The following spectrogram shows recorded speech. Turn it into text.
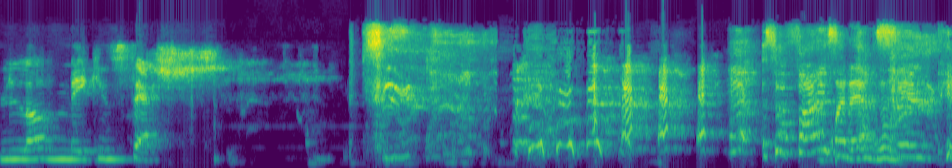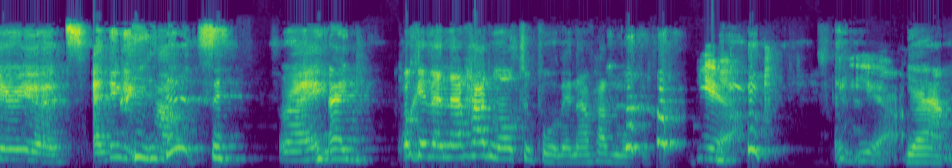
love making sesh? So far as Whatever. in same period, I think it counts, right? I, okay, then I've had multiple. Then I've had multiple. yeah, yeah, yeah.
